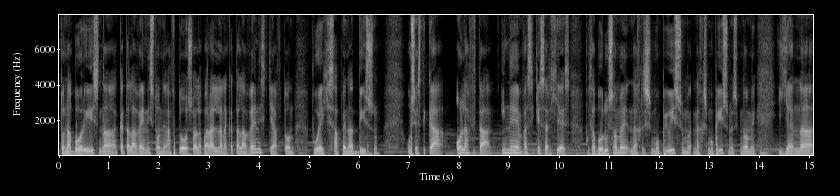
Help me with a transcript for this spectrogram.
το να μπορείς να καταλαβαίνεις τον εαυτό σου αλλά παράλληλα να καταλαβαίνεις και αυτόν που έχεις απέναντί σου. Ουσιαστικά όλα αυτά είναι βασικές αρχές που θα μπορούσαμε να χρησιμοποιήσουμε, να χρησιμοποιήσουμε συγγνώμη, για, να,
